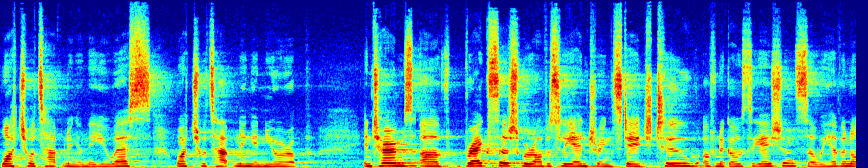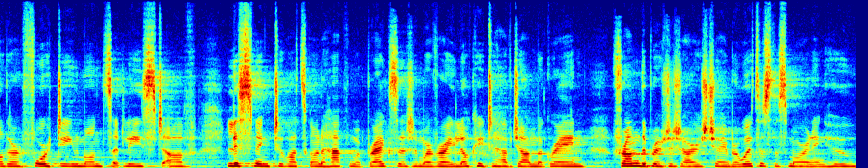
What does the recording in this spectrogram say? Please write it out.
watch what's happening in the US, watch what's happening in Europe. In terms of Brexit, we're obviously entering stage two of negotiations, so we have another 14 months at least of listening to what's going to happen with Brexit, and we're very lucky to have John McGrane from the British Irish Chamber with us this morning, who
